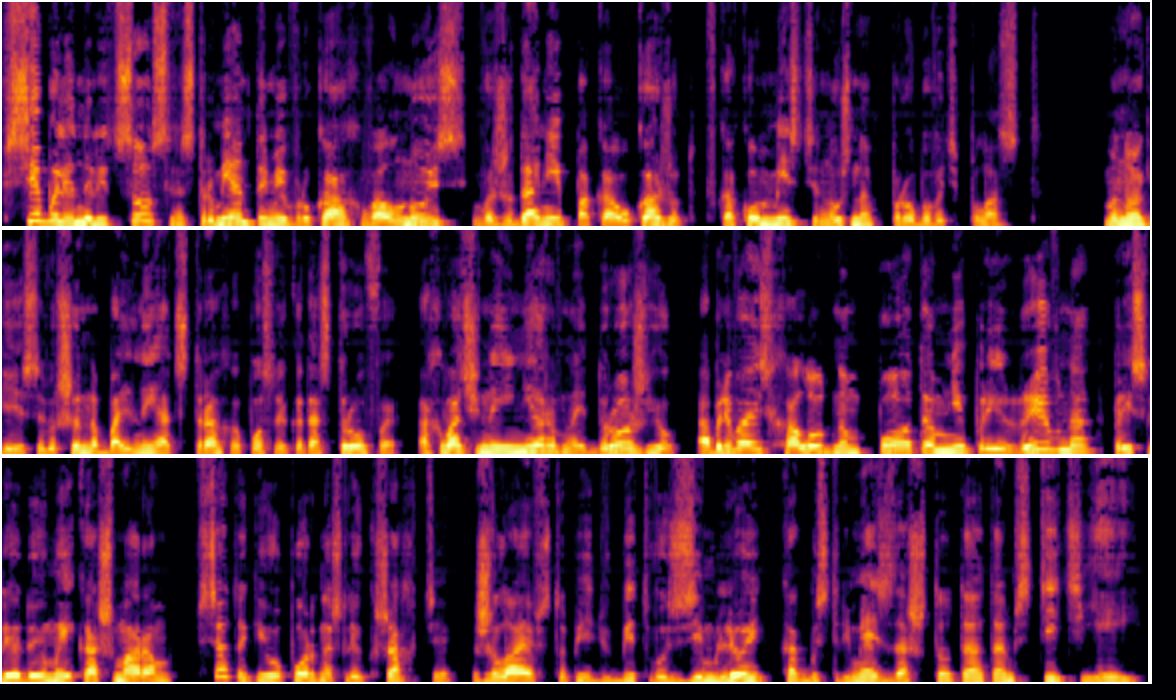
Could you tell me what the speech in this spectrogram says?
Все были на лицо с инструментами в руках, волнуясь в ожидании, пока укажут, в каком месте нужно пробовать пласт. Многие, совершенно больные от страха после катастрофы, охваченные нервной дрожью, обливаясь холодным потом непрерывно, преследуемые кошмаром, все-таки упорно шли к шахте, желая вступить в битву с землей, как бы стремясь за что-то отомстить ей.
